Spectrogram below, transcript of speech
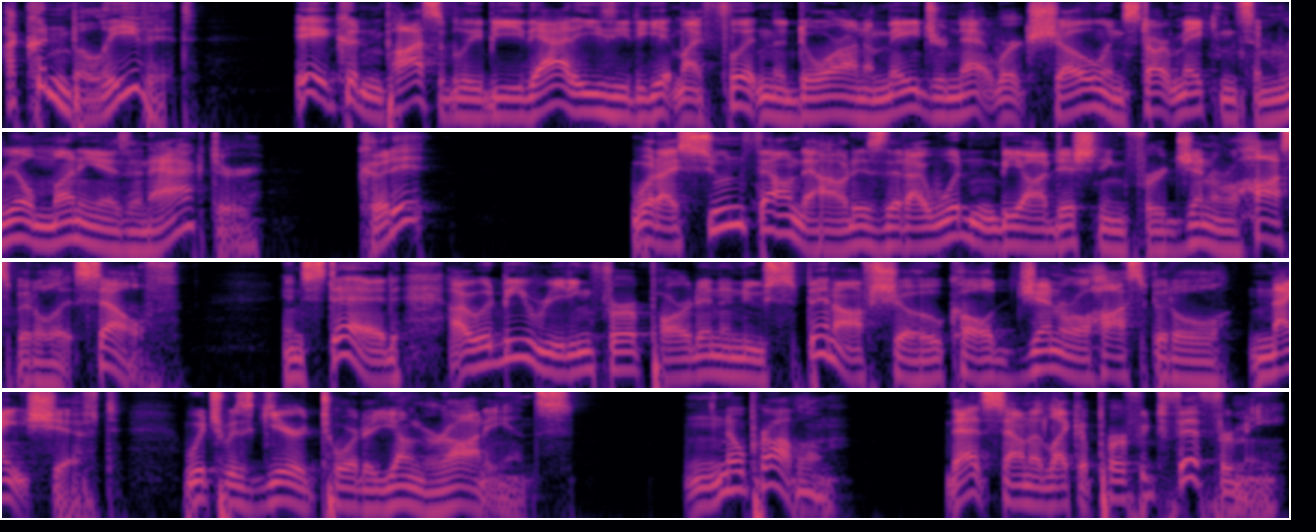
I couldn't believe it. It couldn't possibly be that easy to get my foot in the door on a major network show and start making some real money as an actor. Could it? What I soon found out is that I wouldn't be auditioning for General Hospital itself. Instead, I would be reading for a part in a new spin off show called General Hospital Night Shift, which was geared toward a younger audience. No problem. That sounded like a perfect fit for me.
